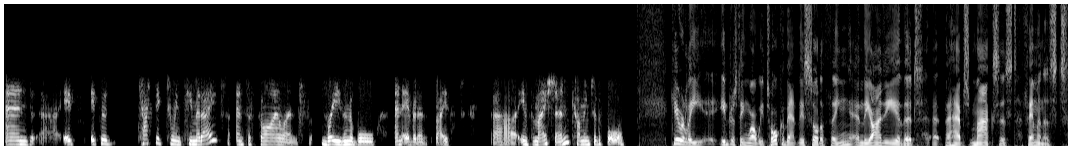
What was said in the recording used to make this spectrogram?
and uh, it's it's a tactic to intimidate and to silence reasonable and evidence based uh, information coming to the fore. Kirralie, interesting while we talk about this sort of thing and the idea that uh, perhaps Marxist feminists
